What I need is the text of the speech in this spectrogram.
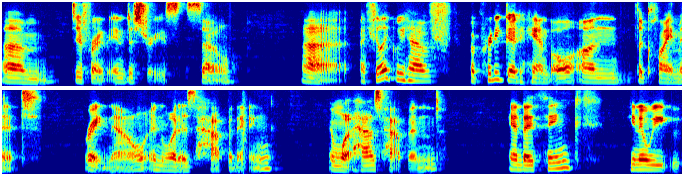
um, different industries. So uh, I feel like we have a pretty good handle on the climate right now and what is happening and what has happened. And I think, you know, we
